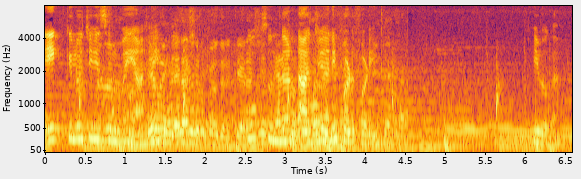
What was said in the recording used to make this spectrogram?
एक किलोची ही सुरमई आहे. खूप सुंदर ताजी आणि फडफडीत. ही बघा.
